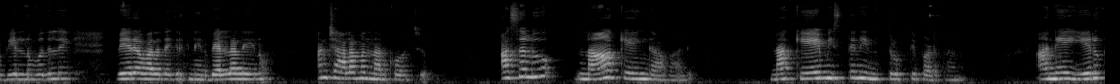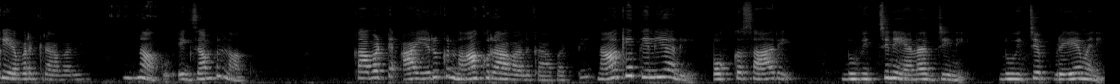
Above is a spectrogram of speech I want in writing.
వీళ్ళని వదిలి వేరే వాళ్ళ దగ్గరికి నేను వెళ్ళలేను అని చాలామంది అనుకోవచ్చు. అసలు నాకేం కావాలి? నాకేమిస్తే నేను తృప్తి పడతాను? అనే ఎరుక ఎవరికి రావాలి? నాకు. ఎగ్జాంపుల్ నాకు. కాబట్టి ఆ ఎరుక నాకు రావాలి కాబట్టి నాకే తెలియాలి. ఒక్కసారి నువ్వు ఇచ్చిన ఎనర్జీని నువ్వు ఇచ్చే ప్రేమని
